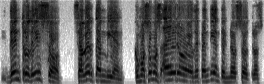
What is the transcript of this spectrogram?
dentro de eso, saber también, como somos aerodependientes nosotros,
